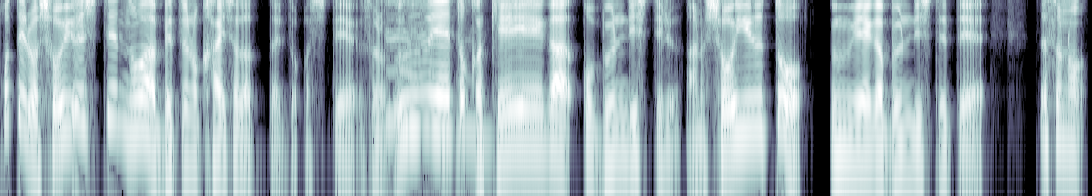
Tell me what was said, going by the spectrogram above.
ホテルを所有してるのは別の会社だったりとかしてその運営とか経営がこう分離してるあの所有と運営が分離しててでその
